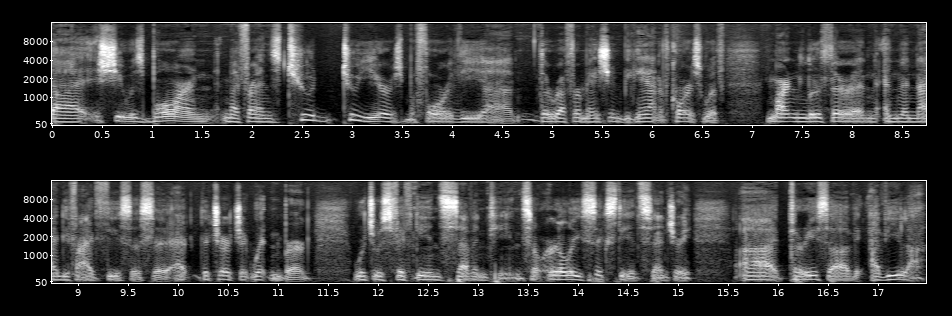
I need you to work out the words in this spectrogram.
uh, she was born, my friends, two two years before the uh, the Reformation began. Of course, with Martin Luther and, and the 95 Thesis at the church at Wittenberg, which was 1517, so early 16th century. Uh, Teresa of Avila.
